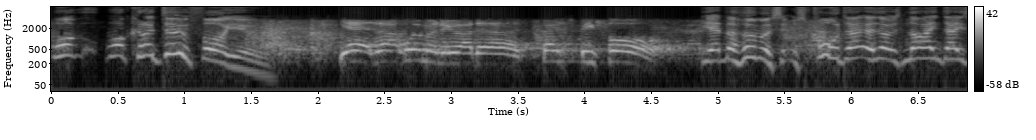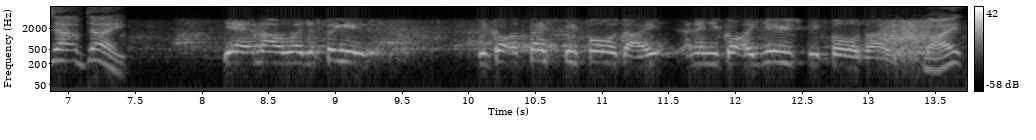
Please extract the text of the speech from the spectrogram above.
What what can I do for you? Yeah, that woman who had a best before. Yeah, the hummus. It was four days. No, it was nine days out of date. Yeah, no, well, the thing is, you've got a best before date, and then you've got a use before date. Right.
